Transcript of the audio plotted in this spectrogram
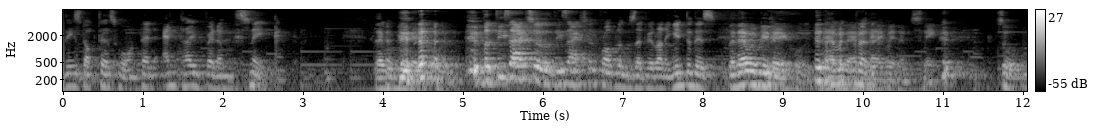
these doctors want an anti-venom snake. That would be very cool. but these are actual these actual problems that we're running into this. But that would be very cool to have an very cool. anti-venom snake. So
